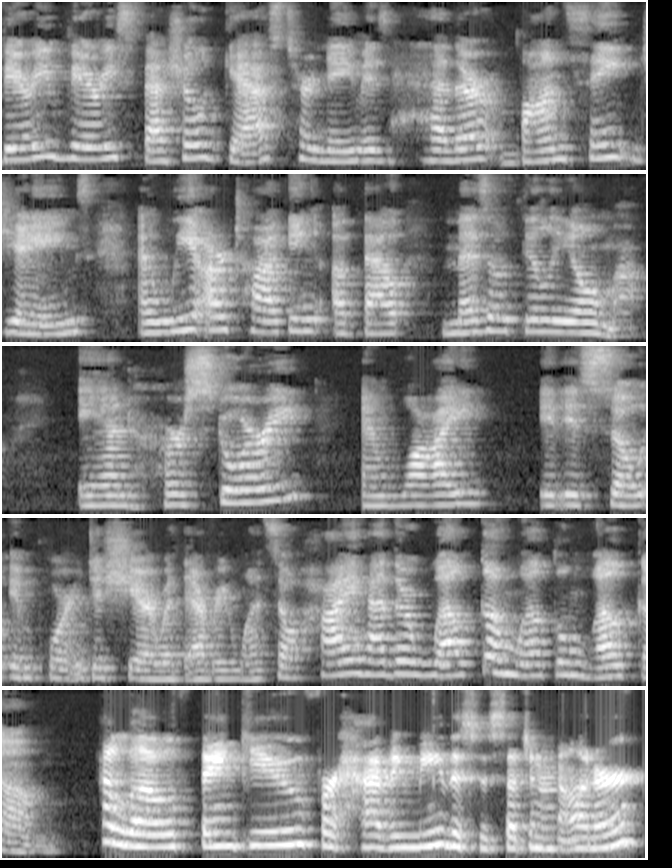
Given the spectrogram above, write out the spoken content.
very, very special guest. Her name is Heather Von St. James, and we are talking about mesothelioma and her story and why it is so important to share with everyone. So, hi, Heather. Welcome, welcome, welcome. Hello. Thank you for having me. This is such an honor.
